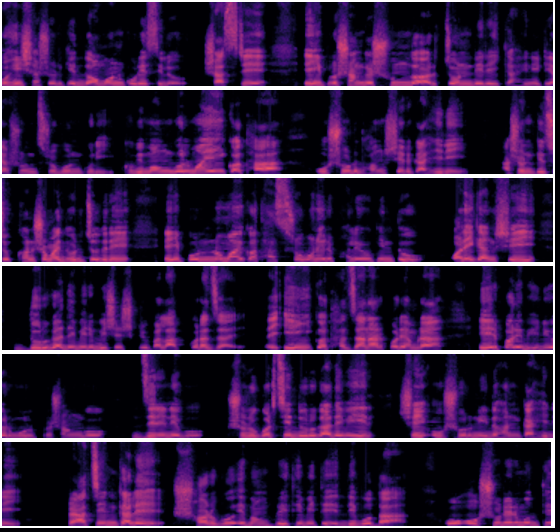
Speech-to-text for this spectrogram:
মহিষাসুরকে দমন করেছিল। শাস্ত্রে এই প্রসঙ্গে সুন্দর চণ্ডীর এই কাহিনীটি আসুন শ্রবণ করি। খুবই মঙ্গলময় এই কথা অসুর ধ্বংসের কাহিনী। আসুন কিছুক্ষণ সময় ধৈর্য ধরে এই পুণ্যময় কথা শ্রবণের ফলেও কিন্তু অনেকাংশেই দুর্গা দেবীর বিশেষ কৃপা লাভ করা যায়। তাই এই কথা জানার পরে আমরা এরপরে ভিডিওর মূল প্রসঙ্গ জেনে নেব। শুরু করছি দুর্গা দেবীর সেই অসুর নিধন কাহিনী। প্রাচীনকালে স্বর্গ এবং পৃথিবীতে দেবতা ও অসুরের মধ্যে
